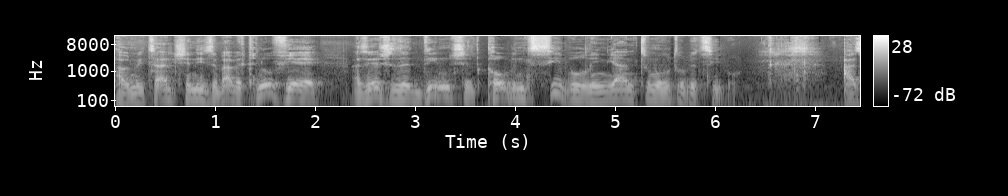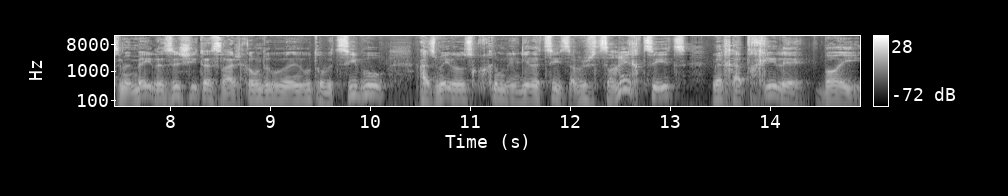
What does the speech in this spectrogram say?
אבל מצד שני זה בא בכנופיה, אז יש איזה דין של קורבן ציבור לעניין תומות בציבור. אז ממילא זה שיטה עשרה, שקוראים אותו בציבור, אז ממילא לא זקוקים להגיע לציץ. אבל כשצריך ציץ, לכתחילה בואי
